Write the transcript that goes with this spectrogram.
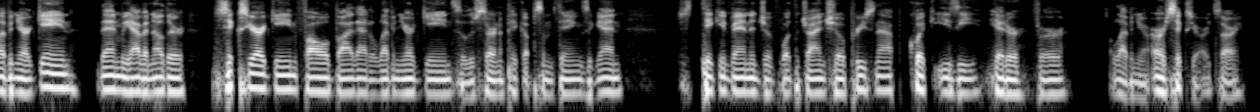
11 yard gain. Then we have another six yard gain followed by that 11 yard gain. So they're starting to pick up some things again, just taking advantage of what the Giants show pre snap. Quick, easy hitter for 11 yard or six yards. Sorry.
